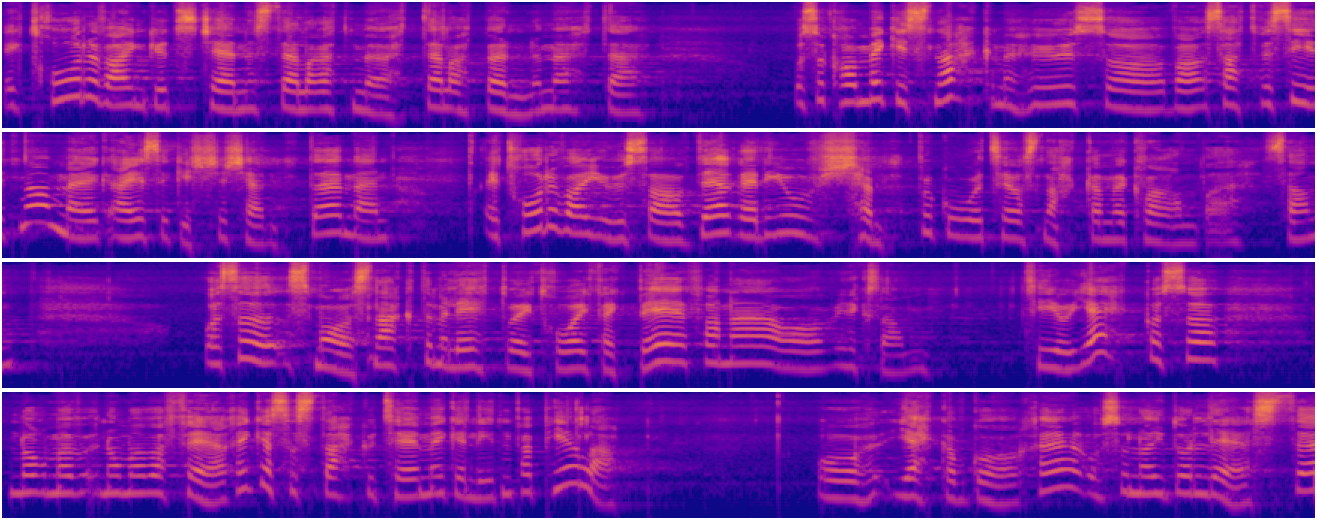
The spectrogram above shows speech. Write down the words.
jeg tror det var en gudstjeneste eller et møte eller et bønnemøte. Og Så kom jeg i snakk med hun som satt ved siden av meg, ei som jeg ikke kjente. Men jeg tror det var i USA, og der er de jo kjempegode til å snakke med hverandre. sant? Og så småsnakket vi litt, og jeg tror jeg fikk be for henne. og liksom, Tida gikk. Og så, når vi, når vi var ferdige, så stakk hun til meg en liten papirlapp og gikk av gårde. Og så når jeg da leste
